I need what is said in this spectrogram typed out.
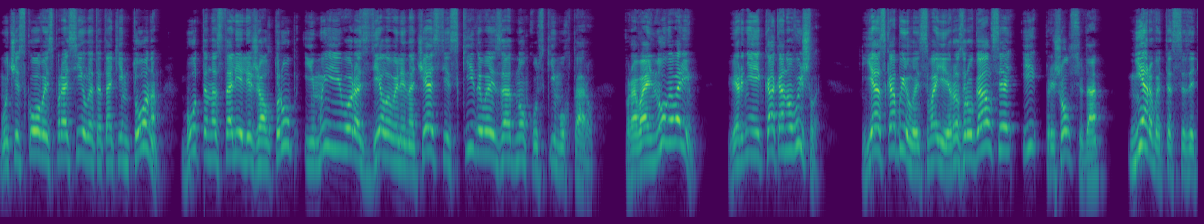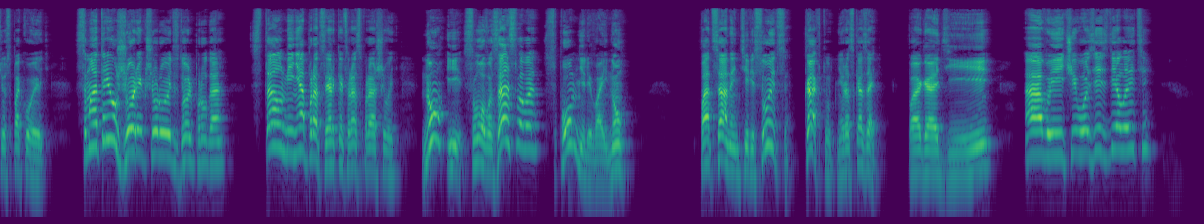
Участковый спросил это таким тоном, будто на столе лежал труп, и мы его разделывали на части, скидывая заодно куски Мухтару. Про войну говорим? Вернее, как оно вышло. Я с кобылой своей разругался и пришел сюда. Нервы, так сказать, успокоить. Смотрю, Жорик шурует вдоль пруда. Стал меня про церковь расспрашивать. Ну и слово за слово вспомнили войну. Пацан интересуется? Как тут не рассказать? Погоди, а вы чего здесь делаете?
